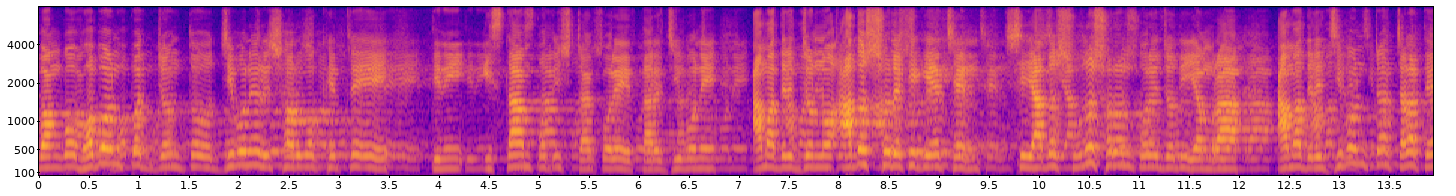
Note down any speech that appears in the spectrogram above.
বঙ্গভবন পর্যন্ত জীবনের সর্বক্ষেত্রে তিনি ইসলাম প্রতিষ্ঠা করে তার জীবনে আমাদের জন্য আদর্শ রেখে গিয়েছেন, সেই আদর্শ অনুসরণ করে যদি আমরা আমাদের জীবনটা চালাতে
